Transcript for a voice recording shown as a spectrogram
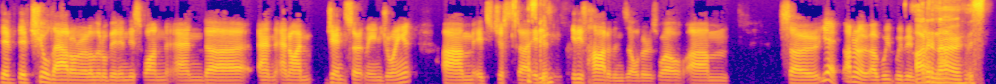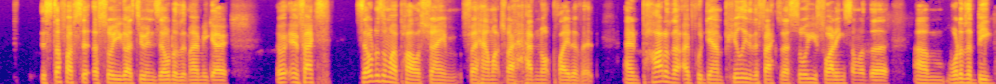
they've they've chilled out on it a little bit in this one, and uh, and and I'm Jen's certainly enjoying it. Um, it's just uh, it is, it is harder than Zelda as well. Um, so yeah, I don't know. Uh, we, we've been. I don't that. know. This the stuff I've se- I saw you guys do in Zelda that made me go. In fact, Zelda's on my pile of shame for how much I have not played of it. And part of that I put down purely to the fact that I saw you fighting some of the um, what are the big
